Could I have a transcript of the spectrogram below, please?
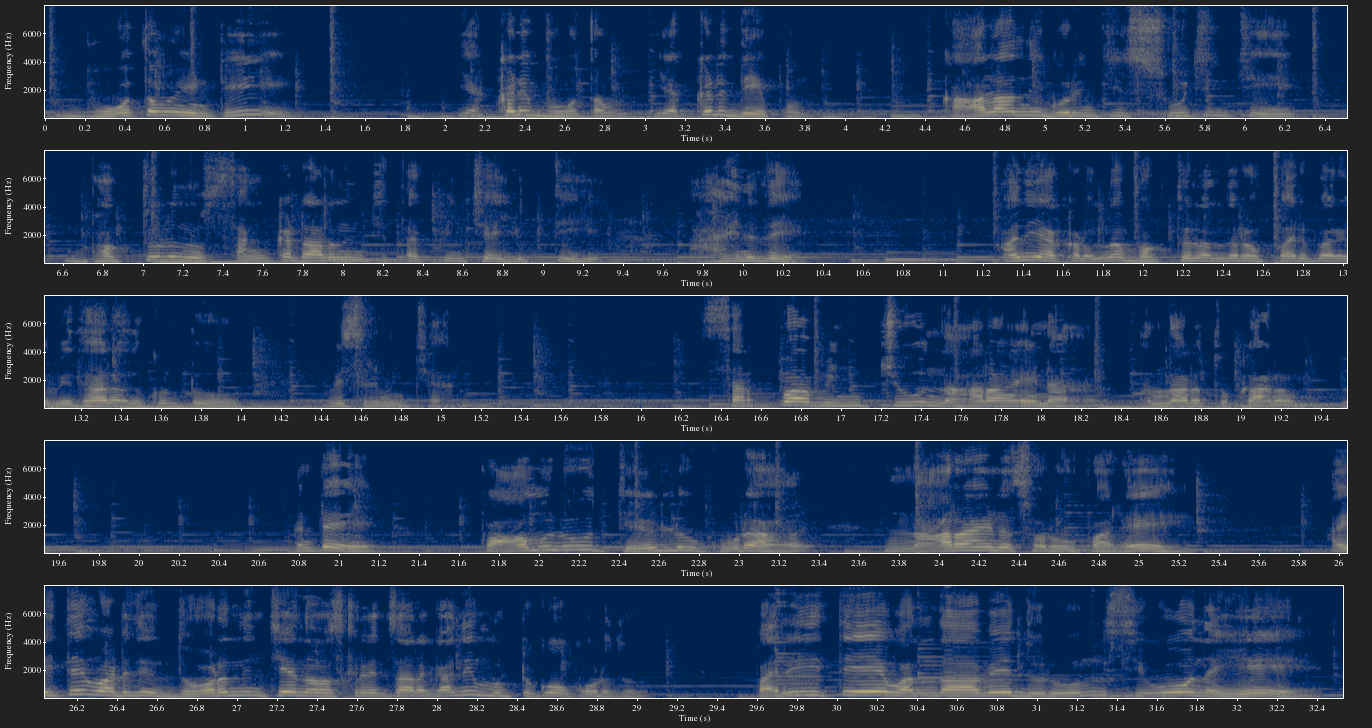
భూతం ఏంటి? ఎక్కడి భూతం? ఎక్కడి దీపం? కాలాన్ని గురించి సూచించి భక్తులను సంకటాల నుంచి తప్పించే యుక్తి ఆయనదే అని అక్కడ ఉన్న భక్తులందరూ పరిపరి విధాలు అనుకుంటూ విశ్రమించారు. సర్ప వించు నారాయణ అన్నారు తుకారం. అంటే పాములు తేళ్ళు కూడా నారాయణ స్వరూపాలే. అయితే వాటిని దూరం నుంచే నమస్కరించాలి కానీ ముట్టుకోకూడదు. పరితే వందావే దురున్ శివోనయే.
